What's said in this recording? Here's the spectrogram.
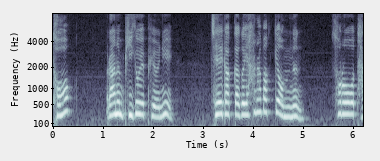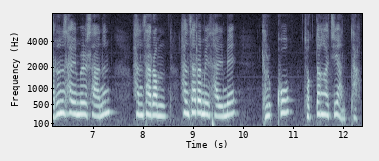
더? 라는 비교의 표현이 제 각각의 하나밖에 없는 서로 다른 삶을 사는 한 사람, 한 사람의 삶에 결코 적당하지 않다.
